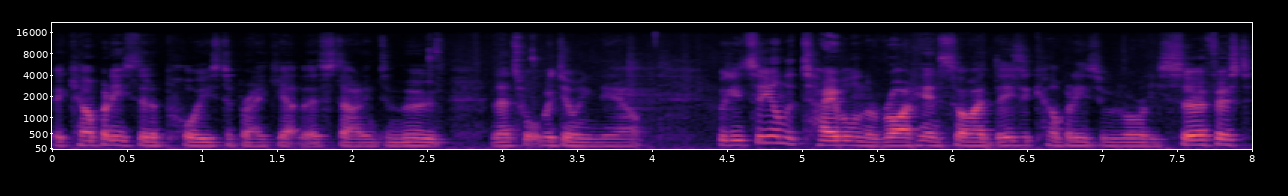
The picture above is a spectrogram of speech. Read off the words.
the companies that are poised to break out, that are starting to move, and that's what we're doing now. We can see on the table on the right hand side, these are companies we've already surfaced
